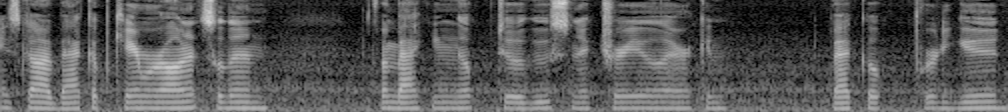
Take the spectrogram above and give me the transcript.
It's got a backup camera on it, so then if I'm backing up to a gooseneck trailer, I can back up pretty good.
